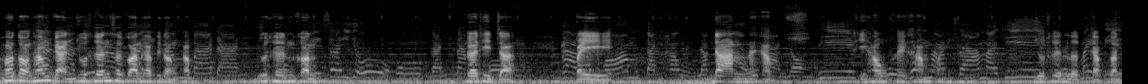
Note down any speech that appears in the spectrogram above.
เขาต้องทำการยูเทิร์นซะก่อนครับพี่น้องครับยูเทิร์นก่อน เพื่อที่จะไปด้านนะครับ ที่เขาเคยข้ามไปยูเทิร์นรถกลับก่อน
